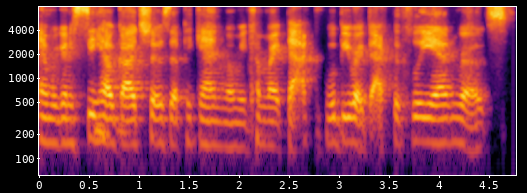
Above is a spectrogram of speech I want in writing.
And we're going to see how God shows up again when we come right back. We'll be right back with Leanne Rhodes.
